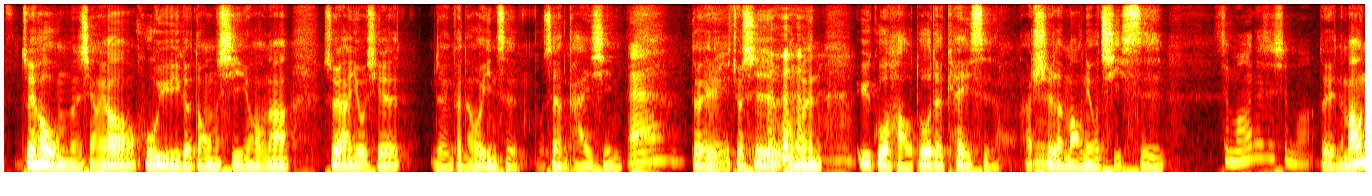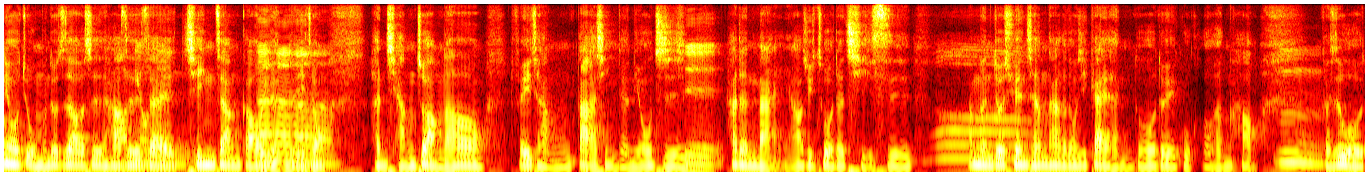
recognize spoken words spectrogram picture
子。最后，我们想要呼吁一个东西哦，那虽然有些人可能会因此不是很开心，哎，对，就是我们遇过好多的 case，他吃了牦牛起司，什么？那是什么？对，牦牛就我们都知道是它是在青藏高原的一种嗯很强壮，然后非常大型的牛只，是它的奶然后去做的起司，哦他们就宣称那个东西钙很多，对骨头很好。嗯。可是我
